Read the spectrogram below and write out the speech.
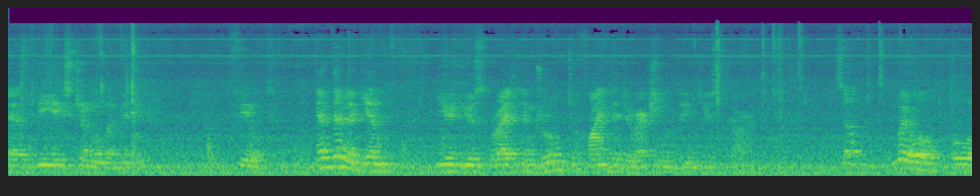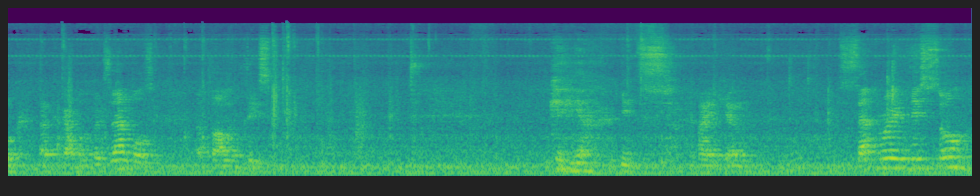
as the external magnetic field. And then again, you use right-hand rule to find the direction of the. So we will look at a couple of examples about this. Okay, yeah, it's, I can separate this so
